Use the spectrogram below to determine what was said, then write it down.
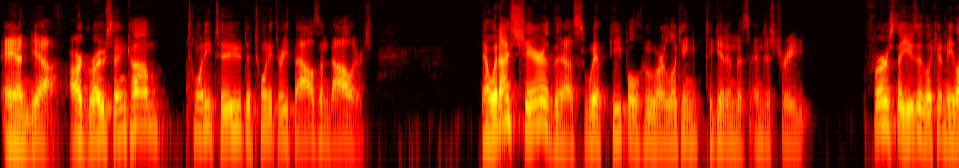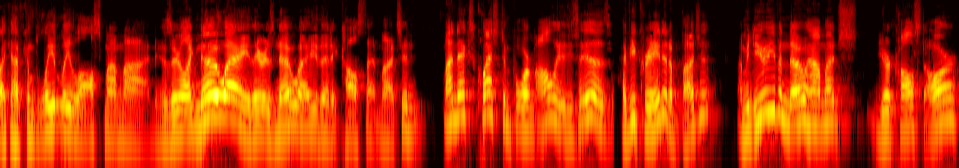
And yeah, our gross income, $22 to $23,000. Now, when I share this with people who are looking to get in this industry, first they usually look at me like I've completely lost my mind because they're like, no way, there is no way that it costs that much. And my next question for them always is, have you created a budget? I mean, do you even know how much your costs are?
